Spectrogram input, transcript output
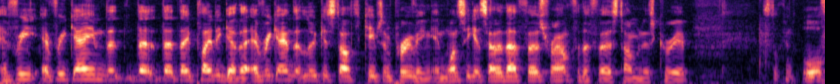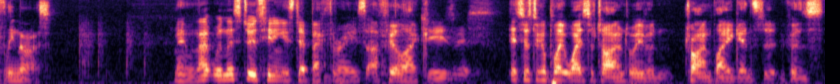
Every every game that, that, that they play together, every game that Lucas starts keeps improving, and once he gets out of that first round for the first time in his career, it's looking awfully nice. Man, when that when this dude's hitting his step back threes, I feel like Jesus. it's just a complete waste of time to even try and play against it because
